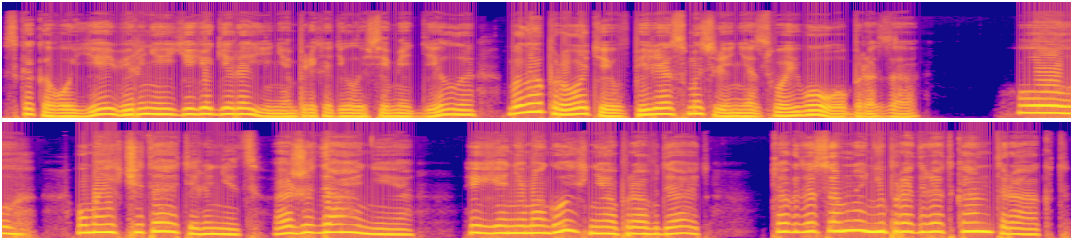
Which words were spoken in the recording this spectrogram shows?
с каковой ей, вернее ее героиням приходилось иметь дело, была против переосмысления своего образа. «О, у моих читательниц ожидания, и я не могу их не оправдать. Тогда со мной не продрят контракт».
